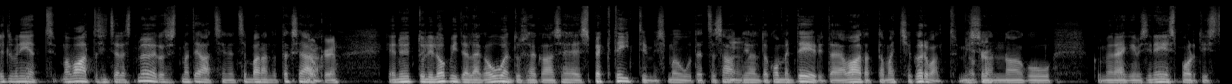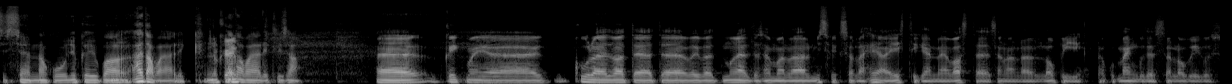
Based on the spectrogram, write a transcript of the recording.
ütleme nii, et ma vaatasin sellest mööda, sest ma teadsin, et see parandatakse ära okei, ja nüüd tuli lobidele ka uuendusega see spectate imis mode, et sa saad Mm. nii-öelda kommenteerida ja vaadata matše kõrvalt, mis okay. on nagu, kui me räägime siin e-spordist, siis see on nagu niisugune juba Mm. hädavajalik okay., hädavajalik lisa. Äh, kõik meie kuulajad-vaatajad äh, võivad mõelda samal ajal, mis võiks olla hea eestikeelne vaste sõnale lobi nagu mängudes on lobi, kus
